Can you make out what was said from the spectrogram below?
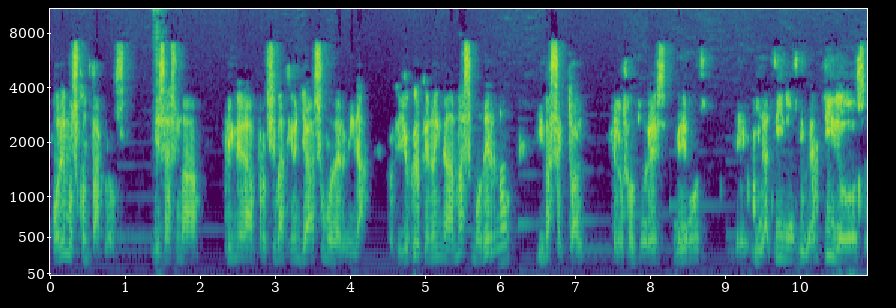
podemos contarlos. Y esa es una primera aproximación ya a su modernidad, porque yo creo que no hay nada más moderno y más actual que los autores griegos eh, y latinos, divertidos,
